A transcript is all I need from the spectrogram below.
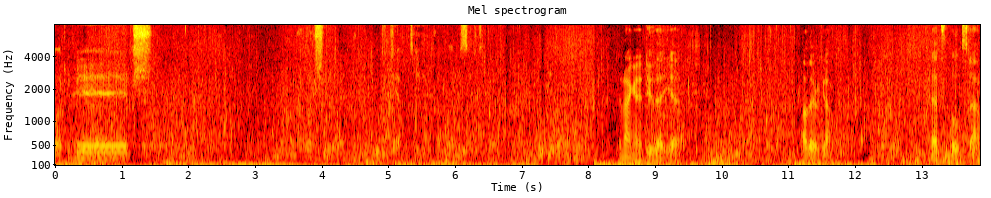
Fucking bitch. I wish she would decapitated a couple episodes ago. They're not gonna do that yet. Oh, there we go. That's the boat stop.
